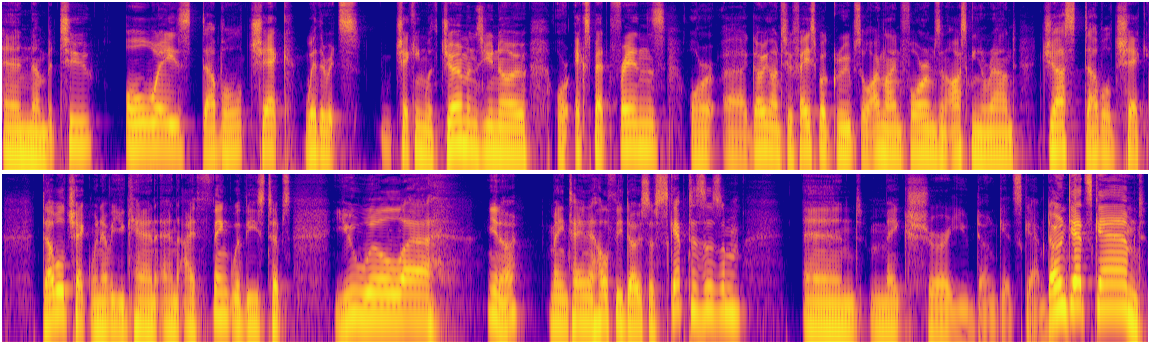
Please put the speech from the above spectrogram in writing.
And number two, always double check whether it's checking with Germans you know, or expat friends, or uh, going onto Facebook groups or online forums and asking around. Just double check. Double check whenever you can. And I think with these tips, you will, uh, you know, maintain a healthy dose of skepticism and make sure you don't get scammed. Don't get scammed.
